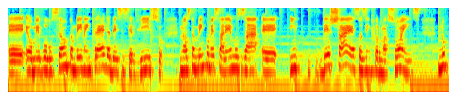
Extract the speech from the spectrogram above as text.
é, é, uma evolução também na entrega desse serviço, nós também começaremos a é, in, deixar essas informações no,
